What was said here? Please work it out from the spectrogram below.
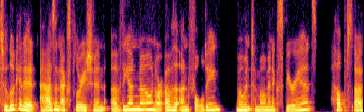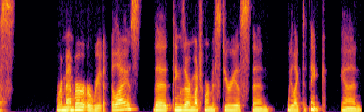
to look at it as an exploration of the unknown or of the unfolding moment to moment experience helps us remember or realize that things are much more mysterious than we like to think. And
